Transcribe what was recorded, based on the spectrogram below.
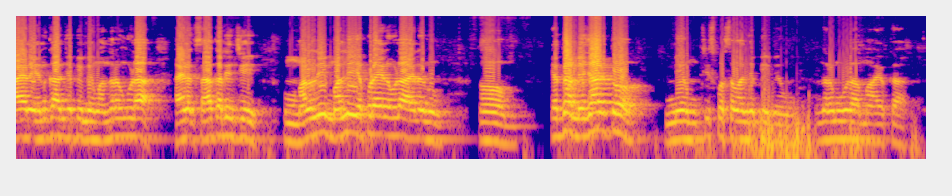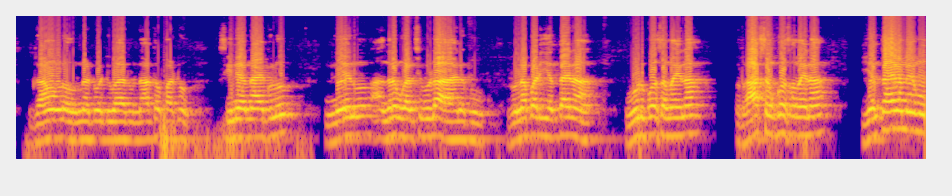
ఆయన వెనుక అని చెప్పి మేము అందరం కూడా ఆయనకు సహకరించి మళ్ళీ మళ్ళీ ఎప్పుడైనా కూడా ఆయనను పెద్ద మెజారిటీతో మేము తీసుకొస్తామని చెప్పి మేము అందరం కూడా మా యొక్క గ్రామంలో ఉన్నటువంటి వారు నాతో పాటు సీనియర్ నాయకులు నేను అందరం కలిసి కూడా ఆయనకు రుణపడి ఎంతైనా ఊరు కోసమైనా రాష్ట్రం కోసమైనా ఎంతైనా మేము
